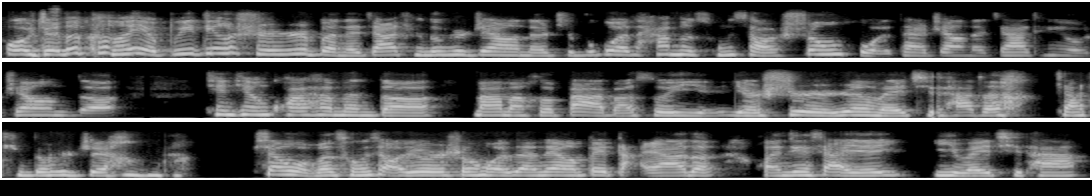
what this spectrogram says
我觉得可能也不一定是日本的家庭都是这样的，只不过他们从小生活在这样的家庭，有这样的。天天夸他们的妈妈和爸爸，所以也是认为其他的 家庭都是这样的。像我们从小就是生活在那样被打压的环境下，也以为其他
